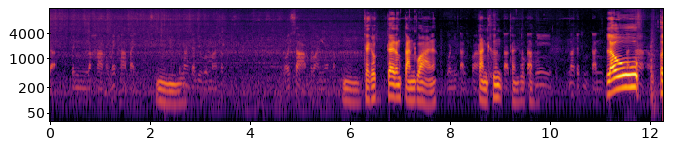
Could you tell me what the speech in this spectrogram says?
จะเป็นราคาของแม่ค้าไปอืม ก็น่าจะอยู่ประมาณสักร้อยสามประมาณเนี้ยครับ อืม แต่ก็ได้ตั้งตันกว่านะ วันนี้ตันกว่าตันครึ่งตัดตันกว่าตัดนี่น่าจะถึงตันแล้ว ตันห้าครับเอ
